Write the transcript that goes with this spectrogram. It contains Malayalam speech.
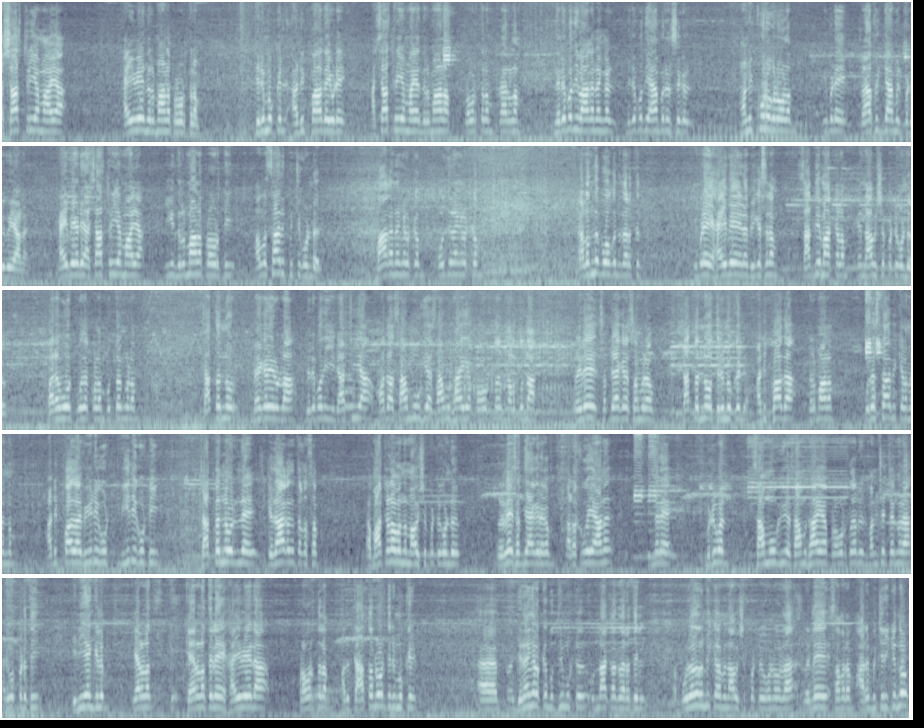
അശാസ്ത്രീയമായ ഹൈവേ നിർമ്മാണ പ്രവർത്തനം തിരുമുക്കിൽ അടിപ്പാതയുടെ അശാസ്ത്രീയമായ നിർമ്മാണ പ്രവർത്തനം കാരണം നിരവധി വാഹനങ്ങൾ നിരവധി ആംബുലൻസുകൾ മണിക്കൂറുകളോളം ഇവിടെ ട്രാഫിക് ജാമിൽ പെടുകയാണ്. ഹൈവേയുടെ അശാസ്ത്രീയമായ ഈ നിർമ്മാണ പ്രവൃത്തി അവസാനിപ്പിച്ചുകൊണ്ട് വാഹനങ്ങൾക്കും പൊതുജനങ്ങൾക്കും കടന്നു പോകുന്ന തരത്തിൽ ഇവിടെ ഹൈവേയുടെ വികസനം സാധ്യമാക്കണം എന്നാവശ്യപ്പെട്ടുകൊണ്ട് പരവൂർ പൂതക്കുളം പുത്തൻകുളം ചാത്തന്നൂർ മേഖലയിലുള്ള നിരവധി രാഷ്ട്രീയ മത സാമൂഹിക സാമുദായിക പ്രവർത്തനം നടത്തുന്ന റിലേ സത്യാഗ്രഹ സമരം ചാത്തന്നൂർ തിരുമുക്കിൽ അടിപ്പാത നിർമ്മാണം പുനഃസ്ഥാപിക്കണമെന്നും അടിപ്പാത കൂട്ടി വീതി കൂട്ടി ചാത്തന്നൂരിന്റെ ഗതാഗത തടസ്സം മാറ്റണമെന്നും ആവശ്യപ്പെട്ടുകൊണ്ട് റിലേ സത്യാഗ്രഹം നടക്കുകയാണ്. ഇന്നലെ മുഴുവൻ സാമൂഹിക സാമുദായിക പ്രവർത്തകർ മനുഷ്യച്ചങ്ങല രൂപപ്പെടുത്തി. ഇനിയെങ്കിലും കേരള കേരളത്തിലെ ഹൈവേയുടെ പ്രവർത്തനം അത് ചാത്തനോട് തിരുമുക്കിൽ ജനങ്ങൾക്ക് ബുദ്ധിമുട്ട് ഉണ്ടാക്കാത്ത തരത്തിൽ പുനർനിർമ്മിക്കണമെന്നാവശ്യപ്പെട്ടുകൊണ്ടുള്ള റിലേ സമരം ആരംഭിച്ചിരിക്കുന്നു.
